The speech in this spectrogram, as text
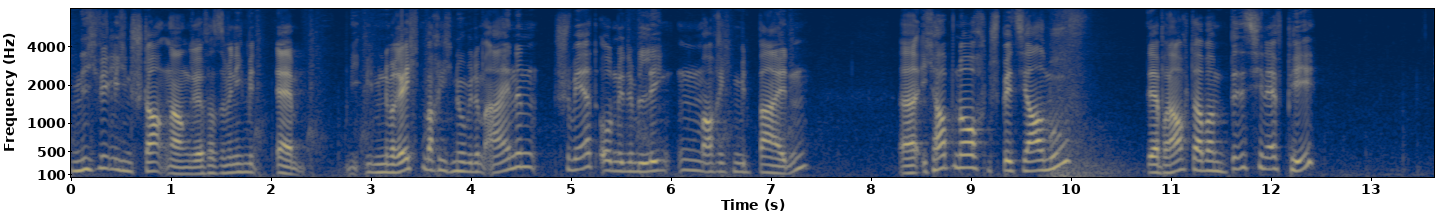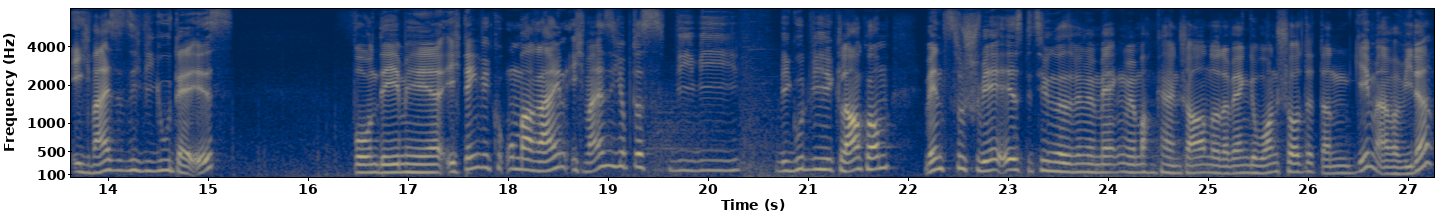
nicht wirklich einen starken Angriff. Also wenn ich mit, äh, mit dem rechten mache ich nur mit dem einen Schwert und mit dem linken mache ich mit beiden. Äh, ich habe noch einen Spezialmove, der braucht aber ein bisschen FP. Ich weiß jetzt nicht, wie gut der ist. Von dem her, ich denke, wir gucken mal rein. Ich weiß nicht, ob das, wie, wie, wie gut wir hier klarkommen. Wenn es zu schwer ist, beziehungsweise wenn wir merken, wir machen keinen Schaden oder werden gewone-shottet, dann gehen wir einfach wieder.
